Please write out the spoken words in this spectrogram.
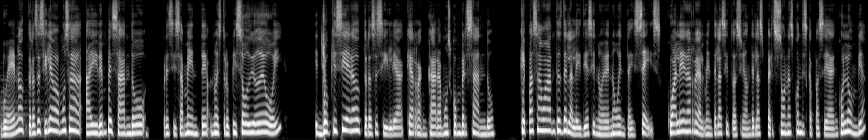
Bueno, doctora Cecilia, vamos a ir empezando precisamente nuestro episodio de hoy. Yo quisiera, doctora Cecilia, que arrancáramos conversando qué pasaba antes de la ley 1996, cuál era realmente la situación de las personas con discapacidad en Colombia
